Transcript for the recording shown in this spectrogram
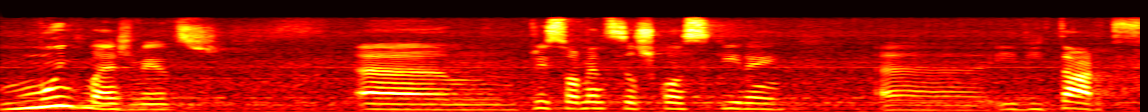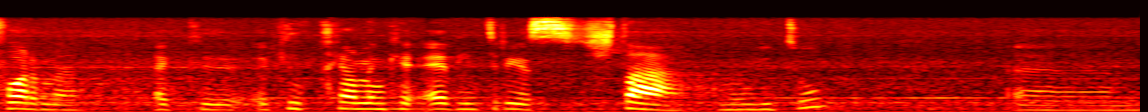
muito mais vezes, um, principalmente se eles conseguirem uh, editar de forma a que aquilo que realmente é de interesse está no YouTube. Um,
